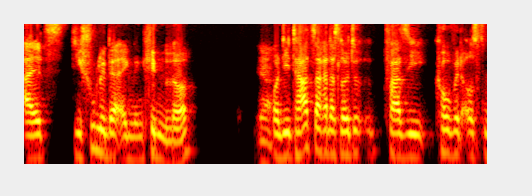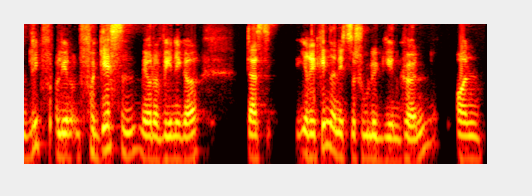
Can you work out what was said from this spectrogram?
als die Schule der eigenen Kinder. Ja. Und die Tatsache, dass Leute quasi Covid aus dem Blick verlieren und vergessen, mehr oder weniger, dass ihre Kinder nicht zur Schule gehen können und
